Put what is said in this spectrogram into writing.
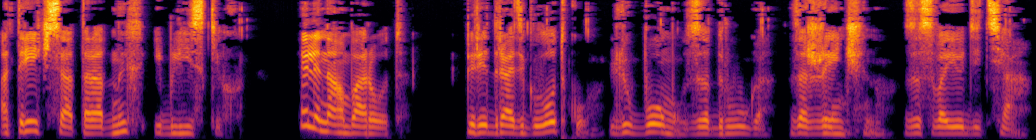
отречься от родных и близких. Или наоборот, передрать глотку любому за друга, за женщину, за свое дитя.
